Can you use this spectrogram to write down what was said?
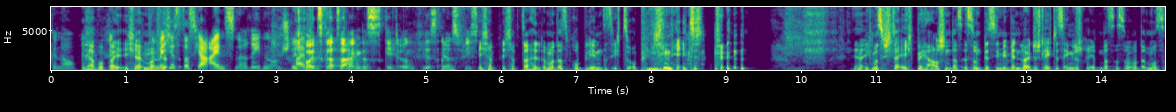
genau. Ja, wobei ich ja immer. Für mich ist das ja eins, ne? Reden und Schreiben. Ich wollte es gerade sagen, das geht irgendwie, ist ja, alles fließend. ich habe ich hab da halt immer das Problem, dass ich zu opinionated bin. Ja, ich muss mich da echt beherrschen. Das ist so ein bisschen wie wenn Leute schlechtes Englisch reden. Das ist so, da muss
